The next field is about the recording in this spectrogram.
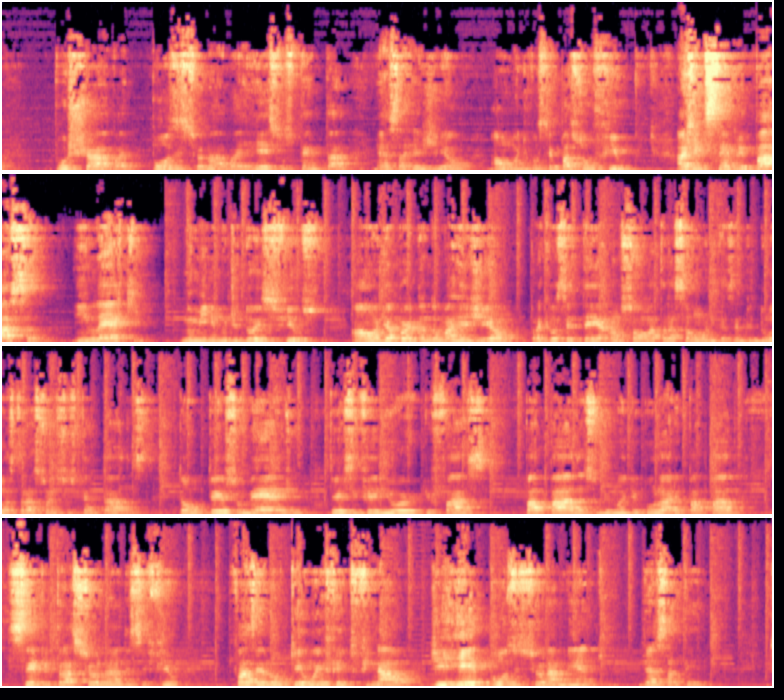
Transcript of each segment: puxar, vai posicionar, vai ressustentar essa região aonde você passou o fio. A gente sempre passa em leque, no mínimo de dois fios, aonde abordando uma região, para que você tenha não só uma tração única, sempre duas trações sustentadas. Então, o terço médio, terço inferior de face, papada submandibular e papada, sempre tracionando esse fio, fazendo o que? Um efeito final de reposicionamento dessa pele.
